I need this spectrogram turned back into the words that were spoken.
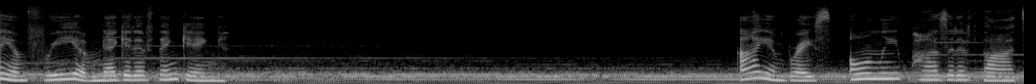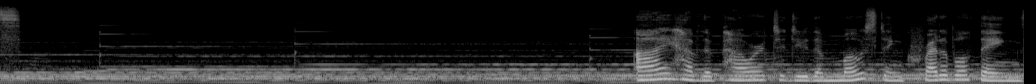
am free of negative thinking. Embrace only positive thoughts. I have the power to do the most incredible things.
